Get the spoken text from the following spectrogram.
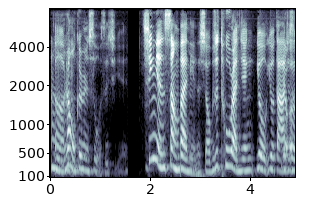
呃，嗯、让我更认识我自己。今年上半年的时候，不是突然间又又大家就是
